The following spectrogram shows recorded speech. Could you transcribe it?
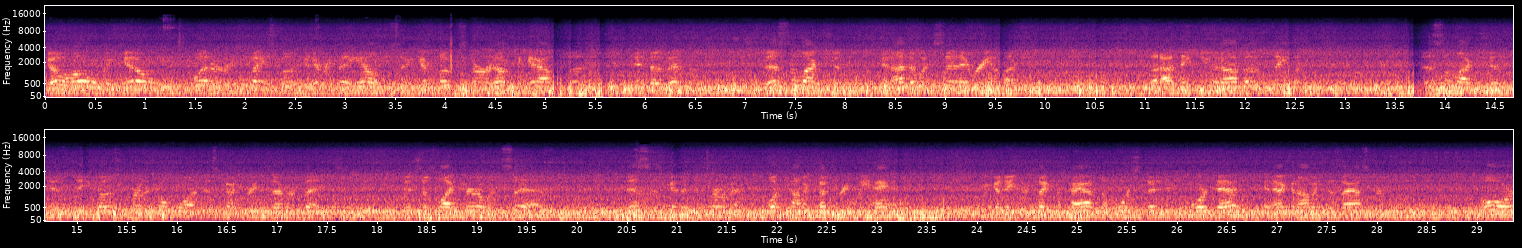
go home and get on Twitter and Facebook and everything else to get folks stirred up to get out the vote in November. This election, and I know it's said every but I think you and I both feel it. This election is the most critical one this country has ever faced. It's just like Carolyn said, this is going to determine what kind of country we have. We're going to either take the path of more spending, more debt, and economic disaster, or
